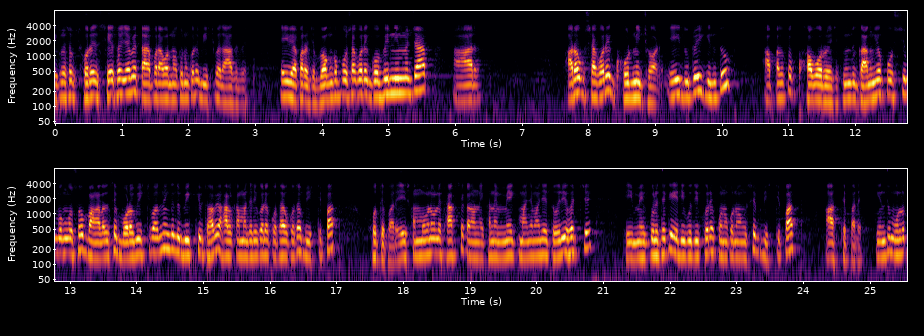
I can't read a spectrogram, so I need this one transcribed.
এগুলো সব সরে, শেষ হয়ে যাবে, তারপর আবার নতুন করে বৃষ্টিপাত আসবে। এই ব্যাপার হচ্ছে, বঙ্গোপসাগরে গভীর নিম্নচাপ আর আরব সাগরে ঘূর্ণিঝড়, এই দুটোই কিন্তু আপাতত খবর রয়েছে। কিন্তু গাঙ্গীয় পশ্চিমবঙ্গ সহ বাংলাদেশে বড় বৃষ্টিপাত নেই, কিন্তু বিক্ষিপ্ত হবে, হালকা মাঝারি করে কোথাও কোথাও বৃষ্টিপাত হতে পারে। এই সম্ভাবনাগুলো থাকছে কারণ এখানে মেঘ মাঝে মাঝে তৈরি হচ্ছে। এই মেঘগুলি থেকে এদিক ওদিক করে কোনো কোনো অংশে বৃষ্টিপাত আসতে পারে। কিন্তু মূলত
